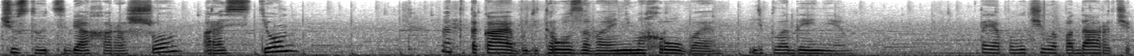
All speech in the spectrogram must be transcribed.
чувствует себя хорошо, растем. Это такая будет розовая, не махровая диплодения. Да я получила подарочек.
